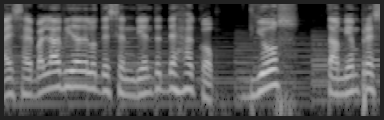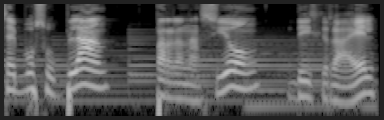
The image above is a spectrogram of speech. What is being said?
Al salvar la vida de los descendientes de Jacob, Dios también preservó su plan para la nación de Israel.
